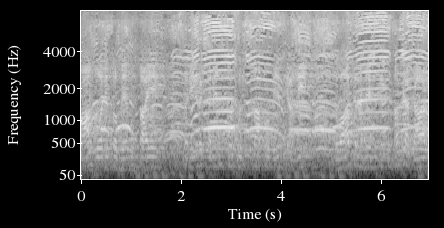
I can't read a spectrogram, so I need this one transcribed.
ਮਾਂ ਬੋਝ ਤੋਂ ਬੇਮੁਕਤਾਈ ਸਰੀਰਕ ਸ਼ਰੀਰ ਤੋਂ ਸੁਸਤਤਾ ਤੋਂ ਬੇਧਿਆਨੀ ਦੁਆਰ ਚ ਰਹੇ ਸਿੱਖ ਸੱਭਿਆਚਾਰ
